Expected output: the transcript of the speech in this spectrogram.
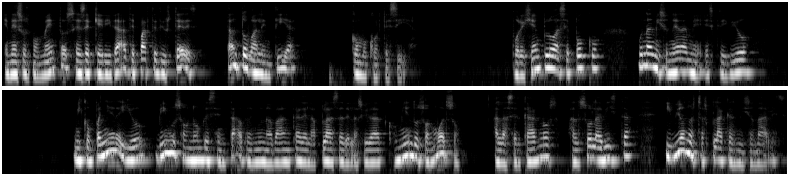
En esos momentos se requerirá de parte de ustedes tanto valentía como cortesía. Por ejemplo, hace poco una misionera me escribió mi compañera y yo vimos a un hombre sentado en una banca de la plaza de la ciudad comiendo su almuerzo. Al acercarnos, alzó la vista y vio nuestras placas misionales.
